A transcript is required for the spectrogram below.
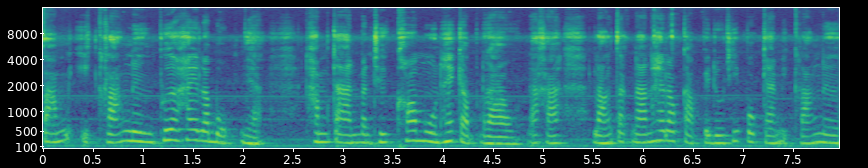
ซ้ำอีกครั้งหนึ่งเพื่อให้ระบบเนี่ยทำการบันทึกข้อมูลให้กับเรานะคะ หลังจากนั้นให้เรากลับไปดูที่โปรแกรมอีกครั้งหนึ่ง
